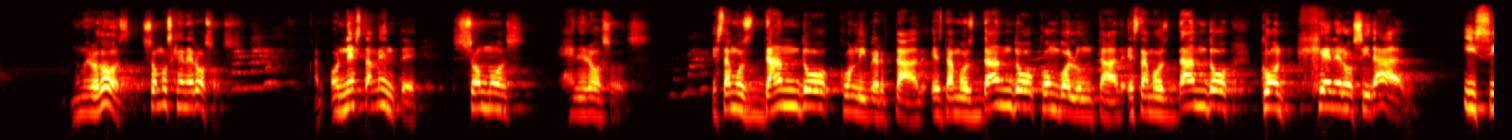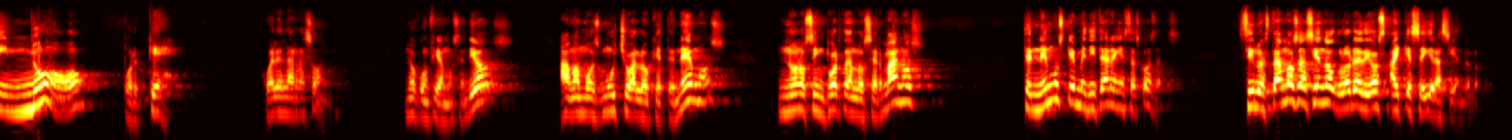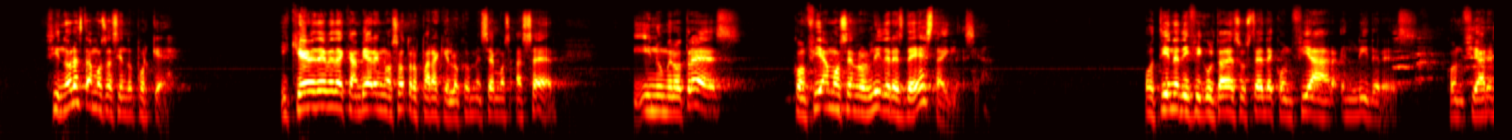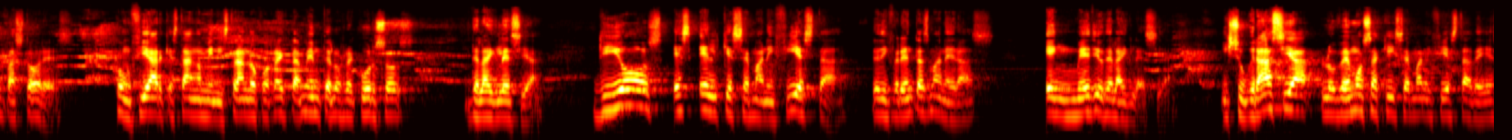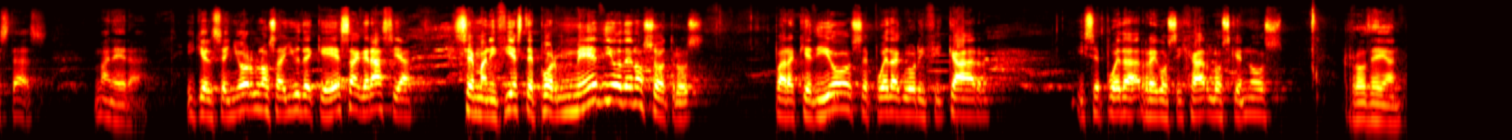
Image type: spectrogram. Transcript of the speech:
Número dos, somos generosos. Honestamente, somos generosos. Estamos dando con libertad, estamos dando con voluntad, estamos dando con generosidad. Y si no, ¿por qué? ¿Cuál es la razón? No confiamos en Dios, amamos mucho a lo que tenemos, no nos importan los hermanos. Tenemos que meditar en estas cosas. Si lo estamos haciendo, gloria a Dios, hay que seguir haciéndolo. Si no lo estamos haciendo, ¿por qué? ¿Y qué debe de cambiar en nosotros para que lo comencemos a hacer? Y número tres, confiamos en los líderes de esta iglesia. ¿O tiene dificultades usted de confiar en líderes, confiar en pastores, confiar que están administrando correctamente los recursos de la iglesia? Dios es el que se manifiesta de diferentes maneras en medio de la iglesia. Y su gracia, lo vemos aquí, se manifiesta de estas maneras. Y que el Señor nos ayude que esa gracia se manifieste por medio de nosotros para que Dios se pueda glorificar y se pueda regocijar los que nos rodean.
